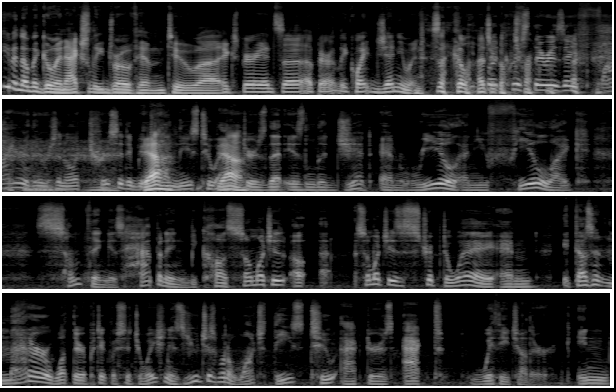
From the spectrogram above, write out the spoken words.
even though McGoohan actually drove him to uh, experience uh, apparently quite genuine psychological But Chris, trauma. there is a fire. There is an electricity between Yeah. these two Yeah. actors that is legit and real, and you feel like something is happening because so much is uh, uh, so much is stripped away, and it doesn't matter what their particular situation is. You just want to watch these two actors act with each other in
